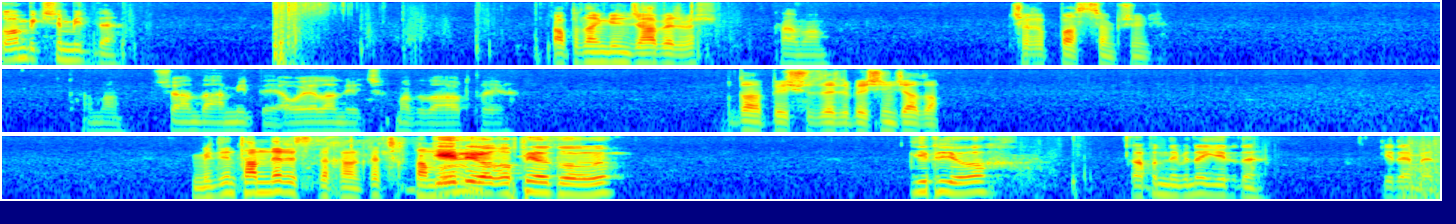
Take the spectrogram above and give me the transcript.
Son bir kişi midde. Kapıdan girince haber ver. Tamam. Çıkıp basacağım çünkü. Tamam. Şu anda midde. Oyalanıyor. Çıkmadı daha ortaya. Bu da 555. adam. Midin tam neresinde kanka? Çıktan? Geliyor kapıya doğru. Giriyor. Kapının dibine girdi. Giremedi.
